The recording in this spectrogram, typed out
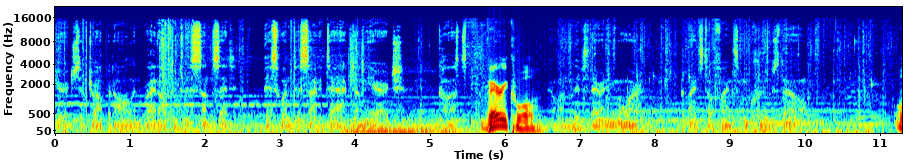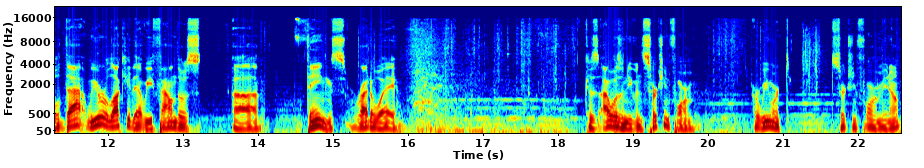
The urge to drop it all and ride off into the sunset. This one decided to act on the urge. Costs Very cool. no one lives there anymore. Might still find some clues though. Well, that we were lucky that we found those uh, things right away. Because I wasn't even searching for them. Or we weren't searching for them, you know?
